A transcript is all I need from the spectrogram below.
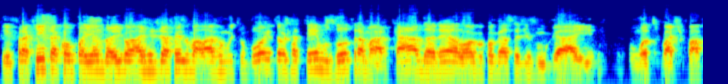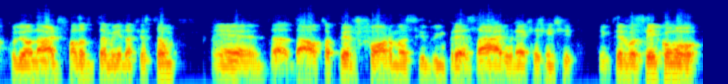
e para quem está acompanhando aí, a gente já fez uma live muito boa, então já temos outra marcada, né? Logo começa a divulgar aí um outro bate-papo com o Leonardo, falando também da questão é, da, da, alta performance do empresário, né? Que a gente tem que ter você como,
